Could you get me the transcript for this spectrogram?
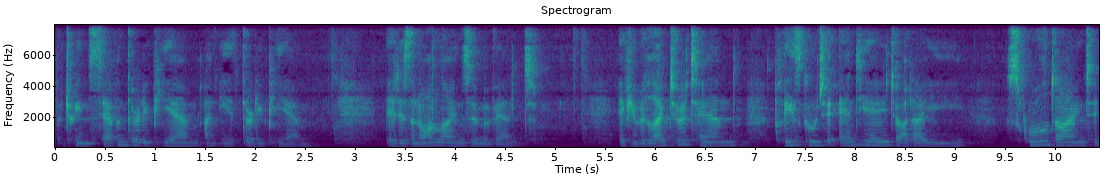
between 7.30pm and 8.30pm. It is an online Zoom event. If you would like to attend, please go to nda.ie, scroll down to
